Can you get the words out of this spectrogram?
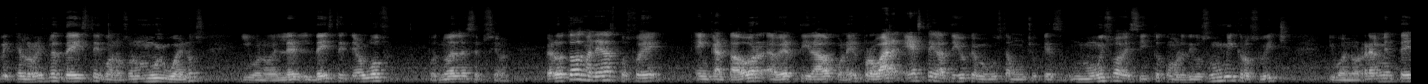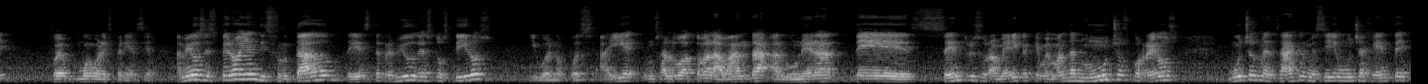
que los rifles Daystate, bueno, son muy buenos y bueno, el Daystate Airwolf pues no es la excepción. Pero de todas maneras, pues fue encantador haber tirado con él, probar este gatillo que me gusta mucho, que es muy suavecito, como les digo, es un micro switch y bueno, realmente fue muy buena experiencia. Amigos, espero hayan disfrutado de este review, de estos tiros. Y bueno, pues ahí un saludo a toda la banda argunera de Centro y Sudamérica que me mandan muchos correos, muchos mensajes, me sigue mucha gente,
